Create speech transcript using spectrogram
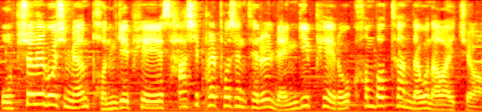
옵션을 보시면 번개 피해의 48%를 냉기 피해로 컨버트한다고 나와 있죠.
